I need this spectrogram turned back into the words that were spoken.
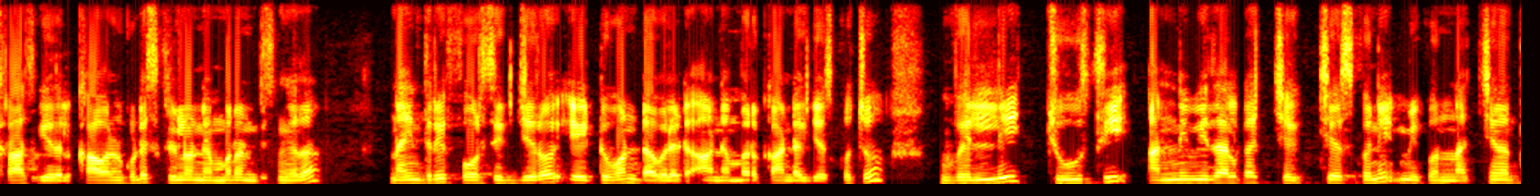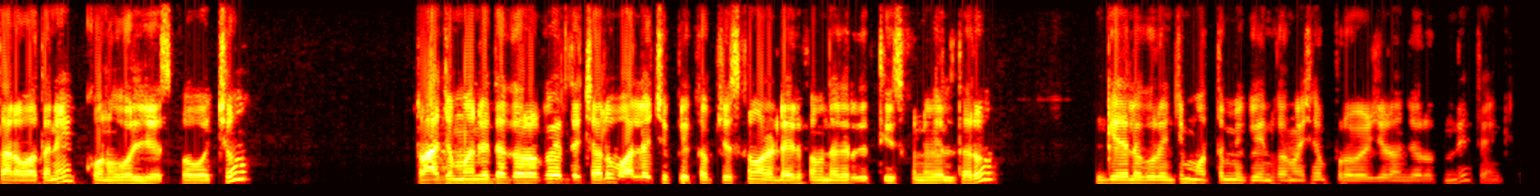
క్రాస్ గేదెలు కావాలనుకుంటే స్క్రీన్లో నెంబర్ అనిపిస్తుంది కదా. Nine three four six zero eight two one double eight ఆ నెంబర్ కాంటాక్ట్ చేసుకోవచ్చు. వెళ్ళి చూసి అన్ని విధాలుగా చెక్ చేసుకొని మీకు నచ్చిన తర్వాతనే కొనుగోలు చేసుకోవచ్చు. రాజమండ్రి దగ్గర వరకు వెళ్తే చాలు. వాళ్ళు వచ్చి పికప్ చేసుకొని వాళ్ళ డైరీ ఫామ్ దగ్గరికి తీసుకుని వెళ్తారు. గేదెల గురించి మొత్తం మీకు ఇన్ఫర్మేషన్ ప్రొవైడ్ చేయడం జరుగుతుంది. థ్యాంక్ యూ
